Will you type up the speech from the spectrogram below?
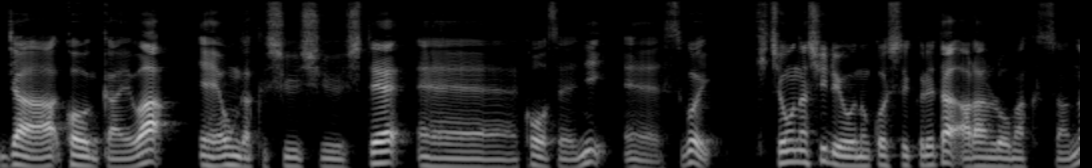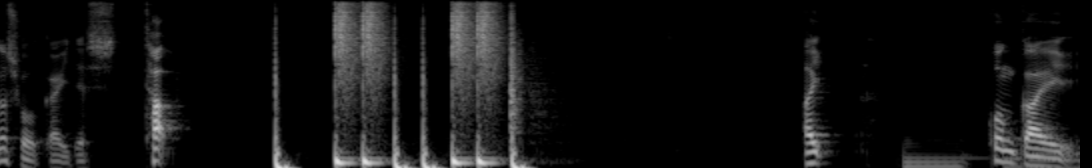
じゃあ、今回は、えー音楽収集して、えー後世に、えーすごい貴重な資料を残してくれたアラン・ローマックスさんの紹介でした。はい。今回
